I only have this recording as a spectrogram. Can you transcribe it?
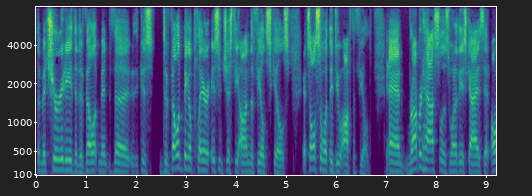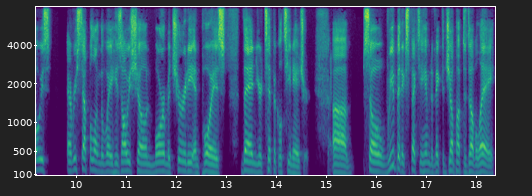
the maturity, the development, the because developing a player isn't just the on the field skills, it's also what they do off the field. Yeah. And Robert Hassell is one of these guys that always every step along the way he's always shown more maturity and poise than your typical teenager. Right. Um, so we've been expecting him to make the jump up to double A.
